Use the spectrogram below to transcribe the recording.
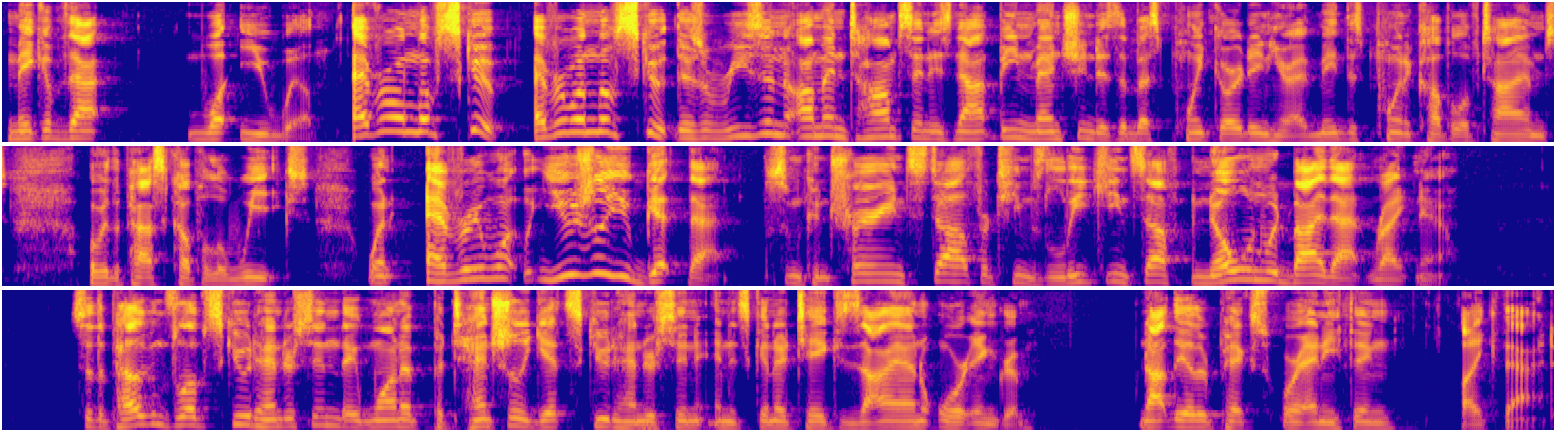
Make of that what you will. Everyone loves Scoot. Everyone loves Scoot. There's a reason Amen Thompson is not being mentioned as the best point guard in here. I've made this point a couple of times over the past couple of weeks. When everyone, usually you get that some contrarian stuff or teams leaking stuff. No one would buy that right now. So the Pelicans love Scoot Henderson. They want to potentially get Scoot Henderson, and it's going to take Zion or Ingram, not the other picks or anything like that.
